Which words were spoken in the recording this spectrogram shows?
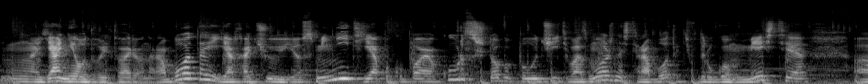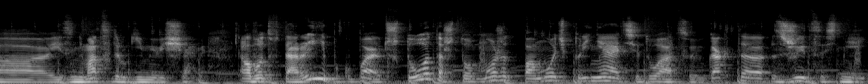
я не удовлетворен работой, я хочу ее сменить, я покупаю курс, чтобы получить возможность работать в другом месте э, и заниматься другими вещами. А вот вторые покупают что-то, что может помочь принять ситуацию, как-то сжиться с ней.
